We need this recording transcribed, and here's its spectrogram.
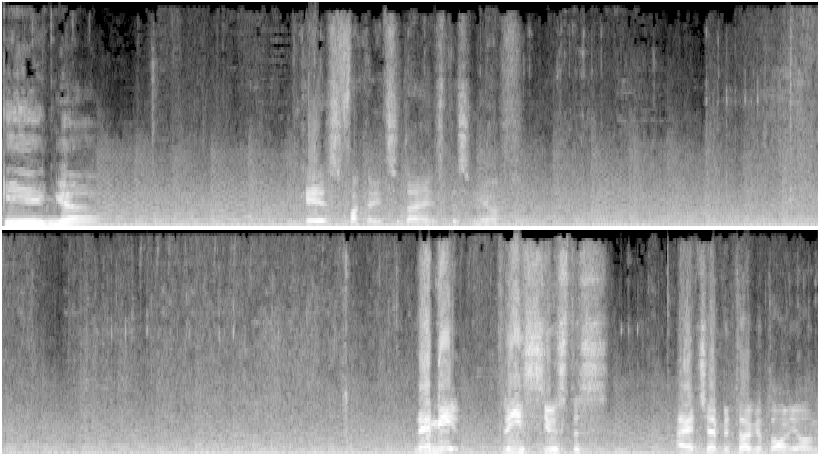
Fucking go! Okay, this fucker needs to die and it's pissing me off. Let me please use this. I champion target only on.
